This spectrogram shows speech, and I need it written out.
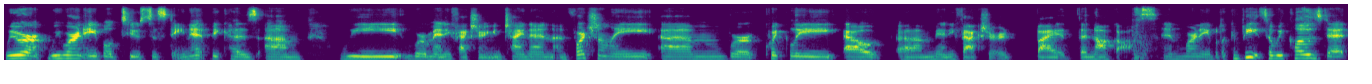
we were we weren't able to sustain it because um, we were manufacturing in China, and unfortunately, um, were quickly out um, manufactured by the knockoffs and weren't able to compete. So we closed it.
